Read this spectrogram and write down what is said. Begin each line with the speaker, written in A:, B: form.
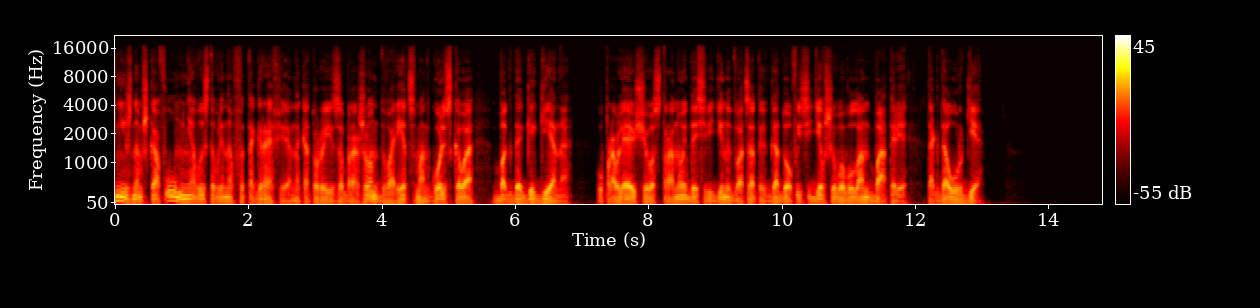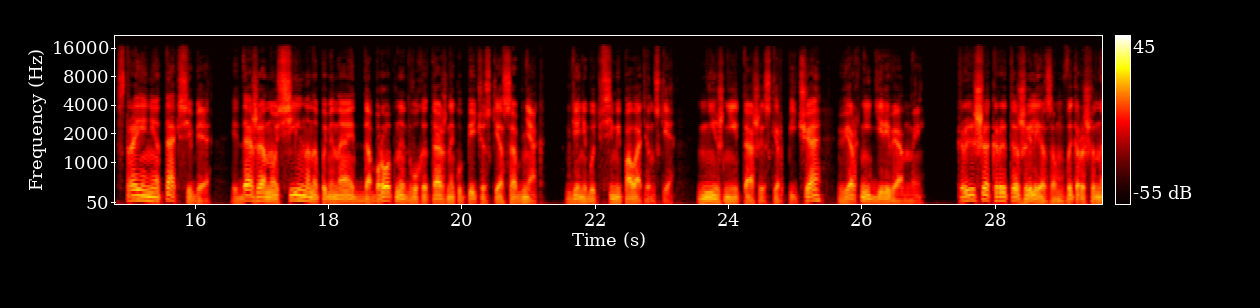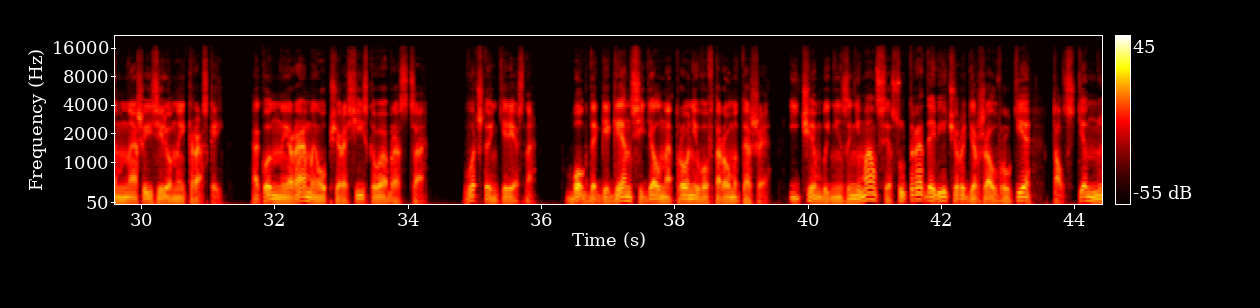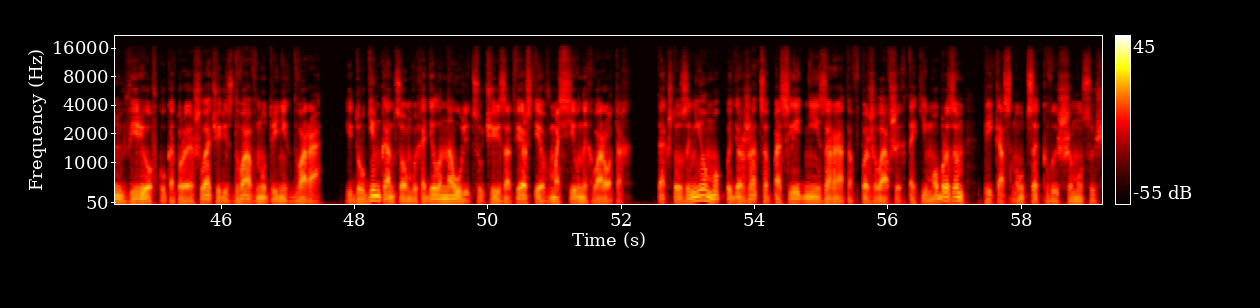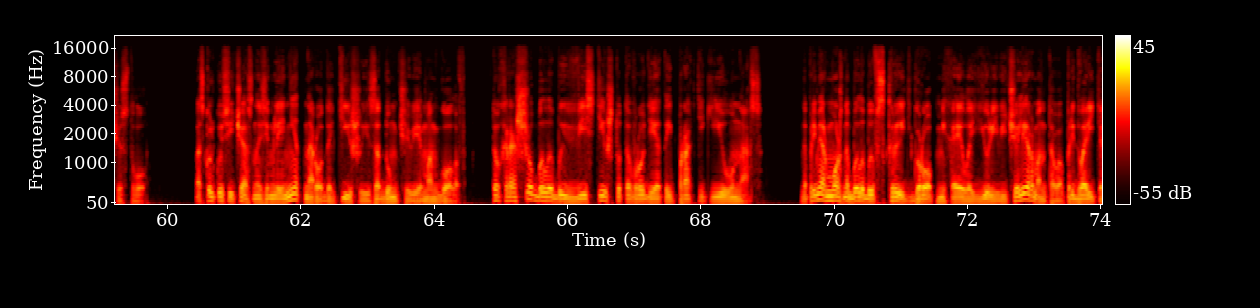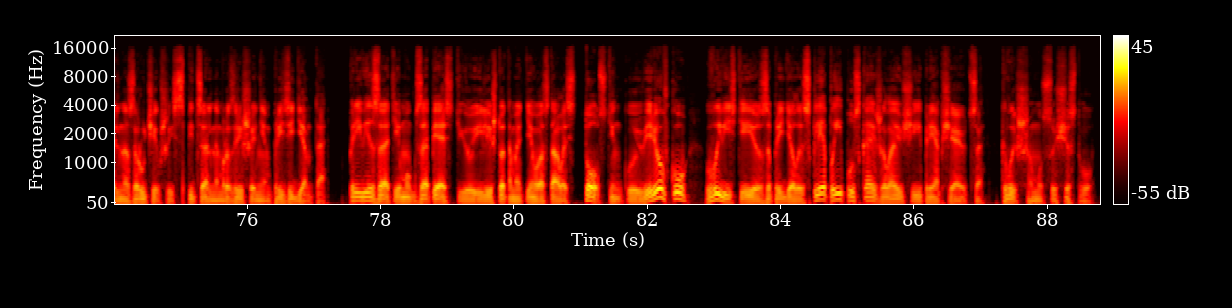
A: книжном шкафу у меня выставлена фотография, на которой изображен дворец монгольского Багдагегена, управляющего страной до середины 20-х годов и сидевшего в Улан-Баторе, тогда Урге. Строение так себе, и даже оно сильно напоминает добротный двухэтажный купеческий особняк, где-нибудь в Семипалатинске. Нижний этаж из кирпича, верхний деревянный. Крыша крыта железом, выкрашенным нашей зеленой краской. Оконные рамы общероссийского образца. Вот что интересно. Богда Геген сидел на троне во втором этаже. И чем бы ни занимался, с утра до вечера держал в руке толстенную веревку, которая шла через два внутренних двора и другим концом выходила на улицу через отверстие в массивных воротах. Так что за нее мог подержаться последний из аратов, пожелавших таким образом прикоснуться к высшему существу. Поскольку сейчас на Земле нет народа тише и задумчивее монголов, то хорошо было бы ввести что-то вроде этой практики и у нас. Например, можно было бы вскрыть гроб Михаила Юрьевича Лермонтова, предварительно заручившись специальным разрешением президента, привязать ему к запястью или что там от него осталось толстенькую веревку, вывести ее за пределы склепа и пускай желающие приобщаются к высшему существу.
